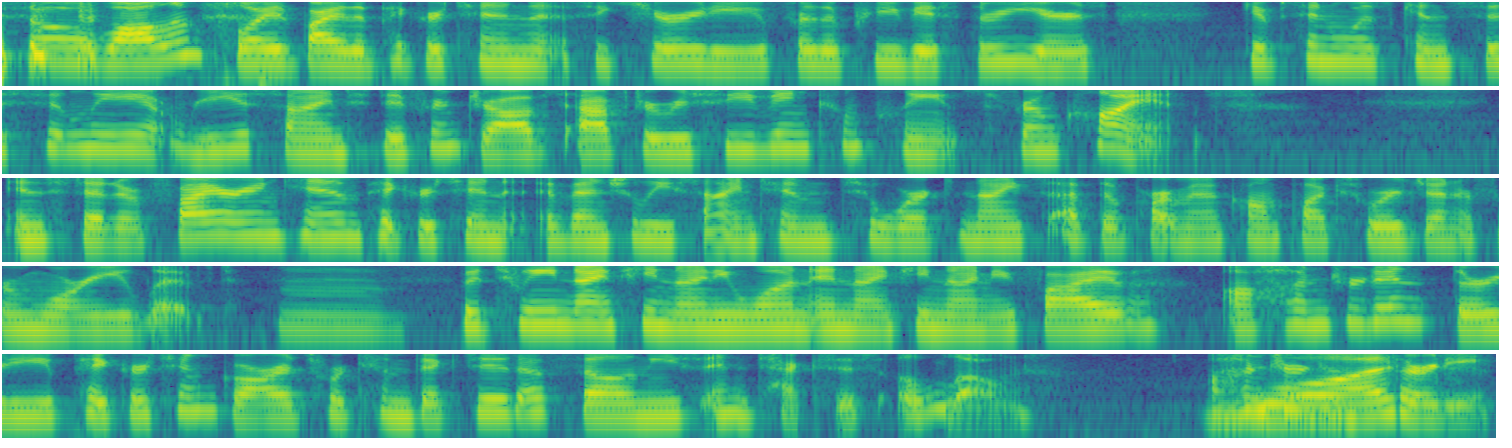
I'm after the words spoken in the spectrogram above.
So, while employed by the Pinkerton Security for the previous three years, Gibson was consistently reassigned to different jobs after receiving complaints from clients. Instead of firing him, Pinkerton eventually signed him to work nights at the apartment complex where Jennifer Morey lived. Hmm. Between 1991 and 1995, 130 Pinkerton guards were convicted of felonies in Texas alone. 130.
